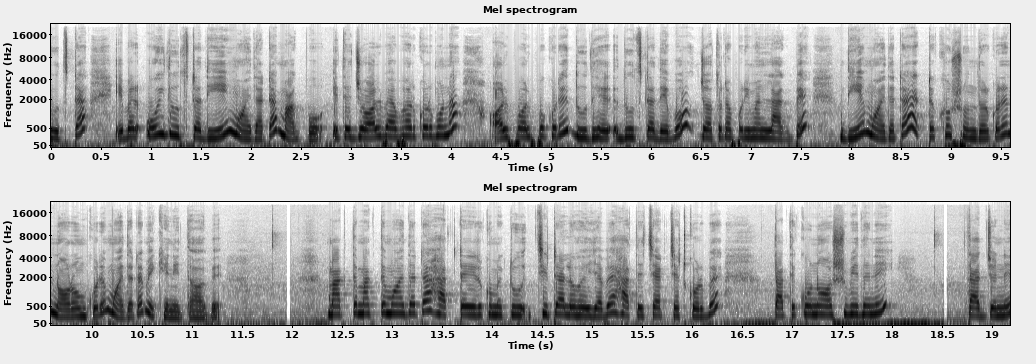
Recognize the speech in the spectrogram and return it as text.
দুধটা। এবার ওই দুধটা দিয়েই ময়দাটা মাখবো। এতে জল ব্যবহার করব না, অল্প অল্প করে দুধের দুধটা দেব, যতটা পরিমাণ লাগবে। দিয়ে ময়দাটা একটা খুব সুন্দর করে নরম করে ময়দাটা মেখে নিতে হবে। মাখতে মাখতে ময়দাটা হাতটা এরকম একটু চিটালো হয়ে যাবে, হাতে চ্যাট চ্যাট করবে। তাতে কোনো অসুবিধে নেই। তার জন্যে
